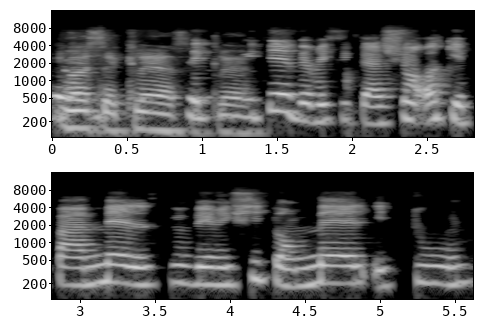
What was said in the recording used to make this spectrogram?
Ouais, c'est clair, c'est clair. Sécurité vérification, ok, par mail, tu vérifies ton mail et tout.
